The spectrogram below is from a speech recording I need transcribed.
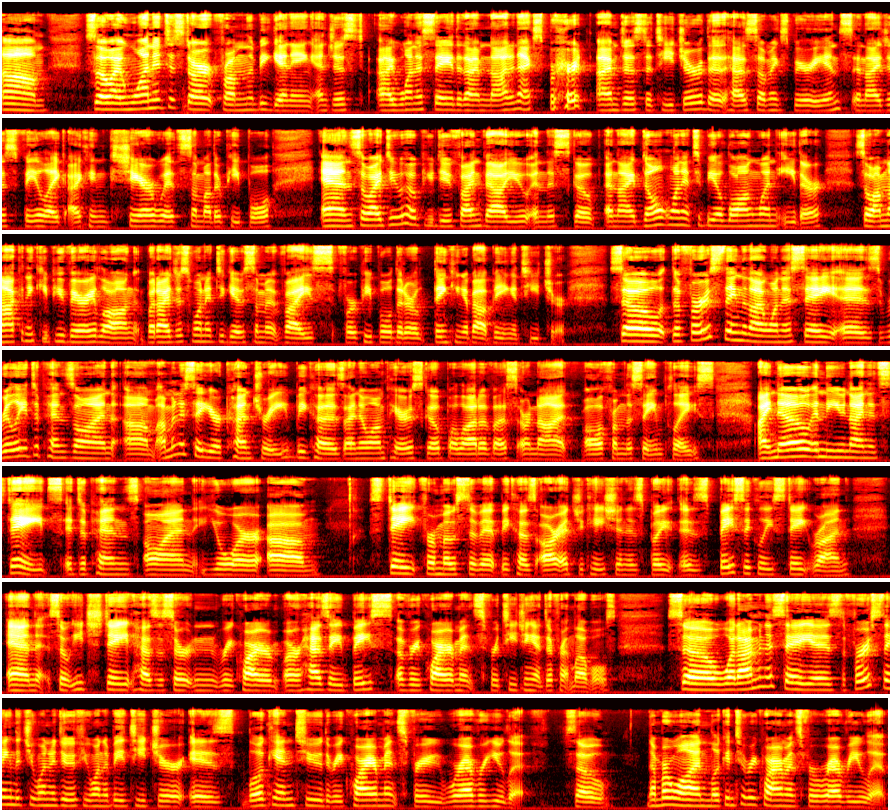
Um, so I wanted to start from the beginning and just, I want to say that I'm not an expert. I'm just a teacher that has some experience, and I just feel like I can share with some other people. And so I do hope you do find value in this scope. And I don't want it to be a long one either. So I'm not going to keep you very long, but I just wanted to give some advice for people that are thinking about being a teacher. So the first thing that I want to say is really depends on, um, I'm going to say your country because I know on Periscope a lot of us are not all from the same place. I know in the United States it depends on your um, state for most of it because our education is, is basically state run. And so each state has a certain require or has a base of requirements for teaching at different levels. So, what I'm going to say is the first thing that you want to do if you want to be a teacher is look into the requirements for wherever you live. So, number one, look into requirements for wherever you live.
